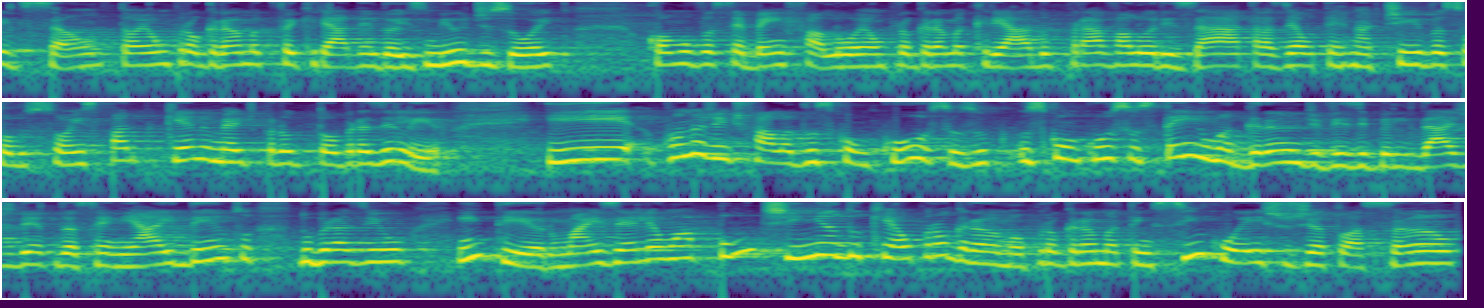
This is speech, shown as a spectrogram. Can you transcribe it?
edição, então é um programa que foi criado em 2018. Como você bem falou, é um programa criado para valorizar, trazer alternativas, soluções para o pequeno e médio produtor brasileiro. E quando a gente fala dos concursos, os concursos têm uma grande visibilidade dentro da CNA e dentro do Brasil inteiro, mas ele é uma pontinha do que é o programa. O programa tem cinco eixos de atuação,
